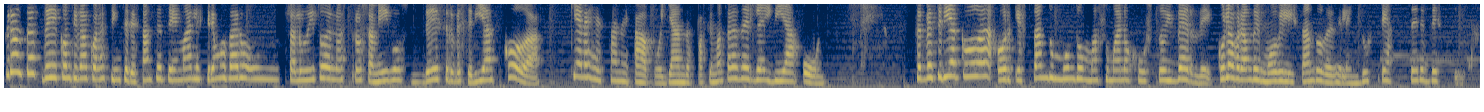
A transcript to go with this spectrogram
Pero antes de continuar con este interesante tema, les queremos dar un saludito de nuestros amigos de Cervecería Coda, quienes están apoyando Espacio Mantra desde el día 1. Cervecería Coda orquestando un mundo más humano, justo y verde, colaborando y movilizando desde la industria cervecera.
